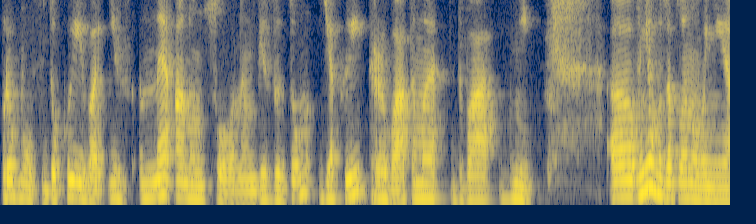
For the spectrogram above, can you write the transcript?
прибув до Києва із неанонсованим візитом, який триватиме два дні. Е, В нього заплановані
